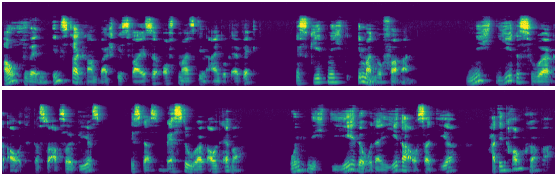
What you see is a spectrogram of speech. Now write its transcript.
Auch wenn Instagram beispielsweise oftmals den Eindruck erweckt, es geht nicht immer nur voran. Nicht jedes Workout, das du absolvierst, ist das beste Workout ever. Und nicht jede oder jeder außer dir hat den Traumkörper.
